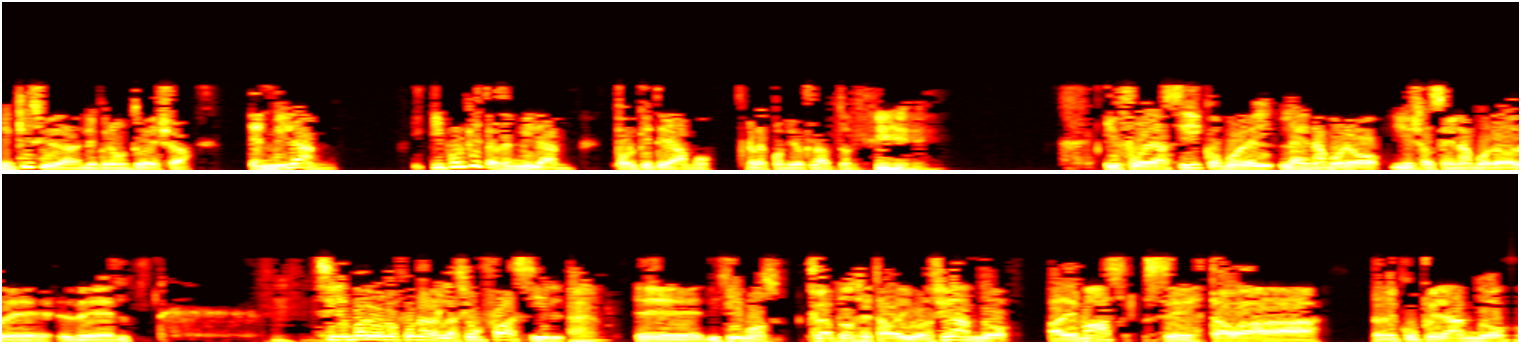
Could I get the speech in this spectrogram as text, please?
¿En qué ciudad? le preguntó ella. En Milán. ¿Y por qué estás en Milán? Porque te amo, respondió Clapton. y fue así como él la enamoró y ella se enamoró de, él. Sin embargo, no fue una relación fácil. Ah. Eh, dijimos, Clapton se estaba divorciando, además se estaba recuperando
